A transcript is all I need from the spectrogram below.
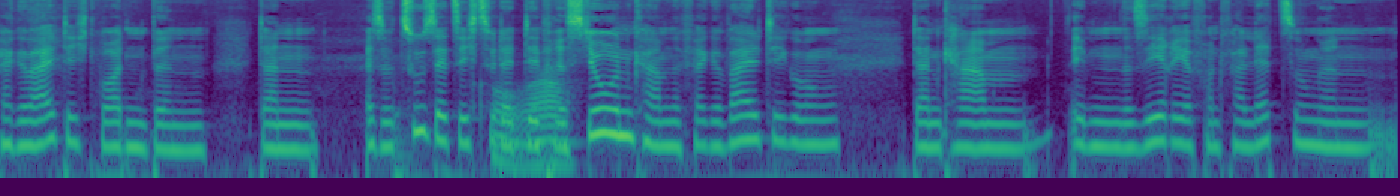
vergewaltigt worden bin. Dann, also zusätzlich zu oh, der wow. Depression kam eine Vergewaltigung Dann kam eben eine Serie von Verletzungen.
